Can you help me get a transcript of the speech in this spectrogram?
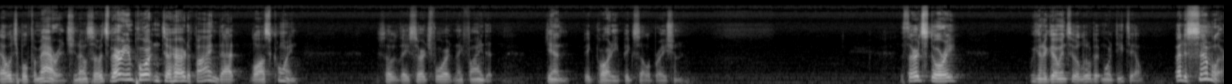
eligible for marriage. You know, so it's very important to her to find that lost coin. So they search for it and they find it. Again, big party, big celebration. The third story, we're going to go into a little bit more detail, but it's similar.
